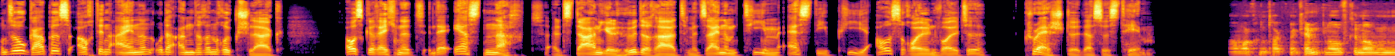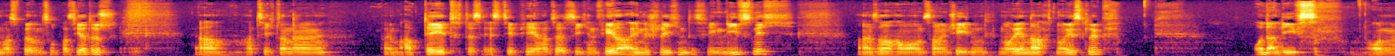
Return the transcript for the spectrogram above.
Und so gab es auch den einen oder anderen Rückschlag. Ausgerechnet in der ersten Nacht, als Daniel Höderath mit seinem Team SDP ausrollen wollte, crashte das System. Haben wir Kontakt mit Kempten aufgenommen, was bei uns so passiert ist. Ja, hat sich dann äh, beim Update des SDP hatte sich ein Fehler eingeschlichen, deswegen lief es nicht. Also haben wir uns dann entschieden, neue Nacht, neues Glück. Und dann lief's. Und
